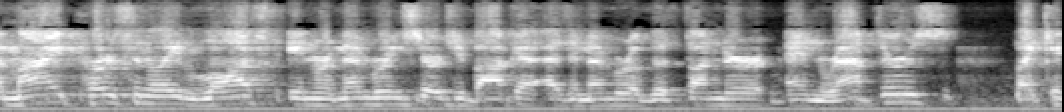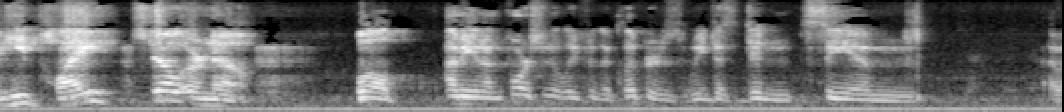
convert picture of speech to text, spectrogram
am I personally lost in remembering Serge Ibaka as a member of the Thunder and Raptors? Like, can he play still or no? Well, I mean, unfortunately for the Clippers, we just didn't see him uh,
